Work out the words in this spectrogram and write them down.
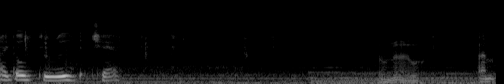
I go to through the chair. Oh no. I'm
